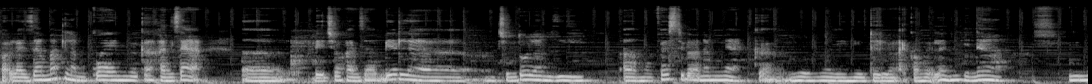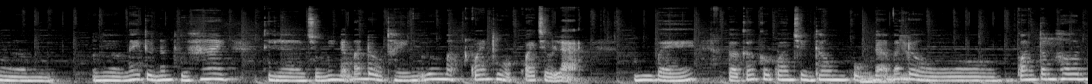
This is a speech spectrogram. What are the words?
gọi là ra mắt làm quen với các khán giả. Uh, để cho khán giả biết là chúng tôi làm gì uh, một festival âm nhạc uh, nhiều người nhiều thể loại có nghĩa là như thế nào. Nhưng mà uh, ngay từ năm thứ hai thì là chúng mình đã bắt đầu thấy những gương mặt quen thuộc quay trở lại như vé và các cơ quan truyền thông cũng đã bắt đầu quan tâm hơn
